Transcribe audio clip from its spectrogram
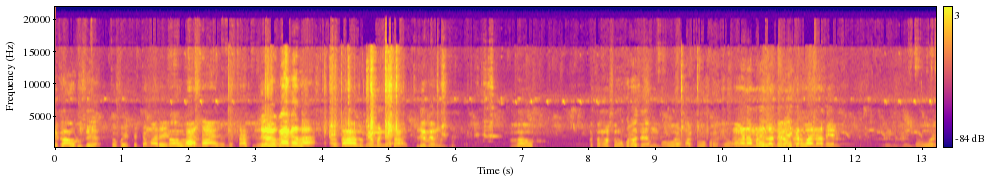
એક આવડું છે. તો બસ તમારે એક આવડો આ છે. સા એટલે સા પીવો. લ્યો કાકા સા. હા, સા હાલો, મહેમાનને સા જ. લ્યો મેમન. લાવો. તમારો છોકરો છે એમ ને? ઓય અમારો છોકરો છે. ઓણ હમણાં લગ્ન કરવાના છે ઓય.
